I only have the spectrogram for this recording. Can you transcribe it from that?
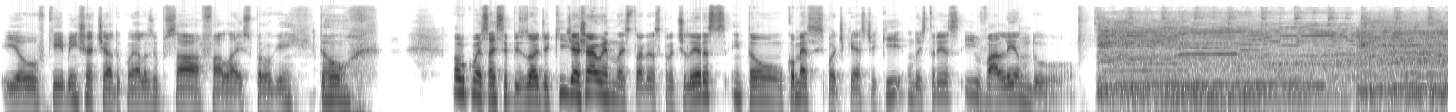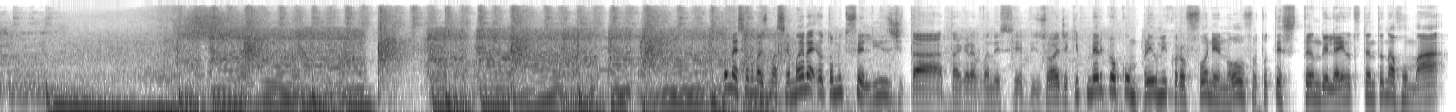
e eu fiquei bem chateado com elas, eu precisava falar isso pra alguém, então Vamos começar esse episódio aqui. Já já eu entro na história das prateleiras. Então começa esse podcast aqui. Um, dois, três e valendo! Começando mais uma semana, eu tô muito feliz de estar tá, tá gravando esse episódio aqui. Primeiro que eu comprei um microfone novo, eu tô testando ele ainda, tô tentando arrumar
